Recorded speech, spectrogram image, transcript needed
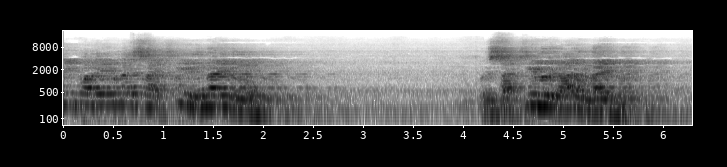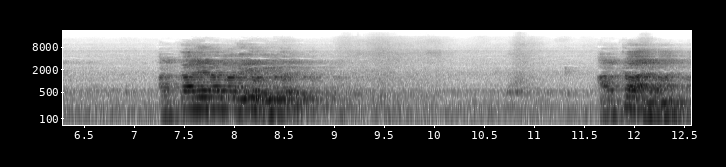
ഈ പറയുന്ന ശക്തി ഉണ്ടായിരുന്നു ഒരു ശക്തിയുള്ള ഒരു കാലം ഉണ്ടായിരുന്നു. അക്കാലം ഏതാണെന്നറിയോ നിങ്ങൾ? അക്കാലം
